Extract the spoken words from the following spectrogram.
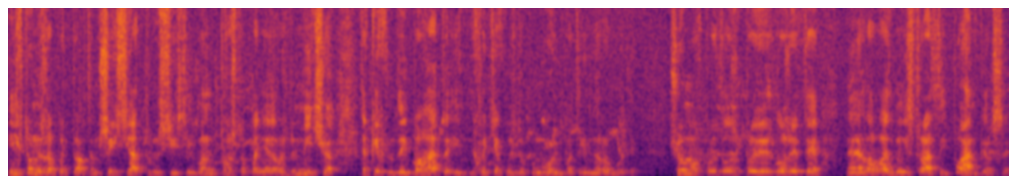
І ніхто не запитав, там 60 плюс 60. Вони просто розуміють, що таких людей багато і хоч якусь допомогу їм потрібно робити. Що мог предлож- предложити е, глава адміністрації? Памперси.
